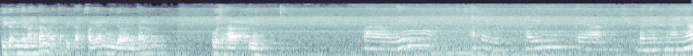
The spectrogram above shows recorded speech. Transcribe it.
tidak menyenangkan nggak ketika kalian menjalankan usaha ini? paling apa ya? Paling kayak banyak nanya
